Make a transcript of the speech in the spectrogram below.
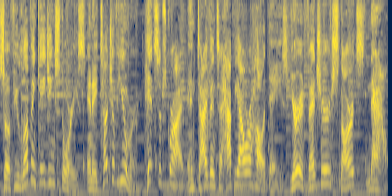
So if you love engaging stories and a touch of humor, hit subscribe and dive into Happy Hour Holidays. Your adventure starts now.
